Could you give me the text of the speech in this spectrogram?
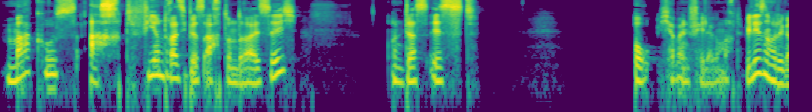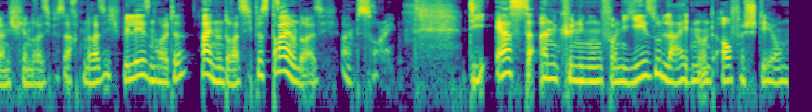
Markus 8, 34 bis 38. Und das ist. Oh, ich habe einen Fehler gemacht. Wir lesen heute gar nicht 34 bis 38. Wir lesen heute 31 bis 33. I'm sorry. Die erste Ankündigung von Jesu Leiden und Auferstehung.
